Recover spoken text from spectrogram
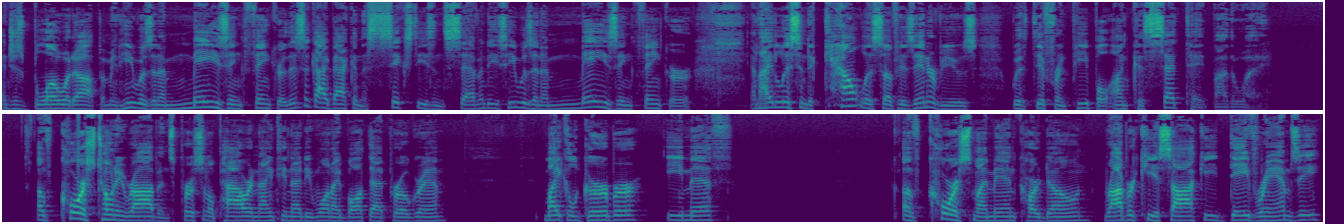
and just blow it up. I mean, he was an amazing thinker. This is a guy back in the 60s and 70s. He was an amazing thinker. And I listened to countless of his interviews with different people on cassette tape, by the way. Of course, Tony Robbins, Personal Power, 1991, I bought that program. Michael Gerber, E Myth. Of course, my man Cardone, Robert Kiyosaki, Dave Ramsey.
